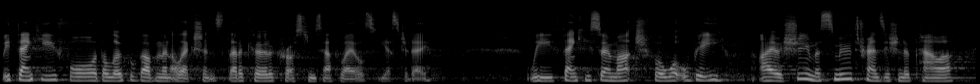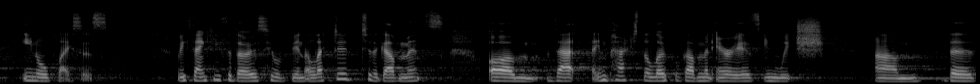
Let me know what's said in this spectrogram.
We thank you for the local government elections that occurred across New South Wales yesterday. We thank you so much for what will be, I assume, a smooth transition of power in all places. We thank you for those who have been elected to the governments um, that impact the local government areas in which um, the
